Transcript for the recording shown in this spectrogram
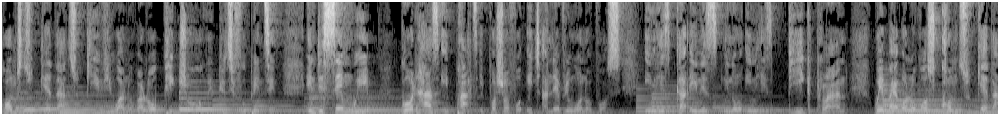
comes together to give you an overall picture of a beautiful painting. In the same way, God has a part, a portion for each and every one of us in his in his you know in his big plan whereby all of us come together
